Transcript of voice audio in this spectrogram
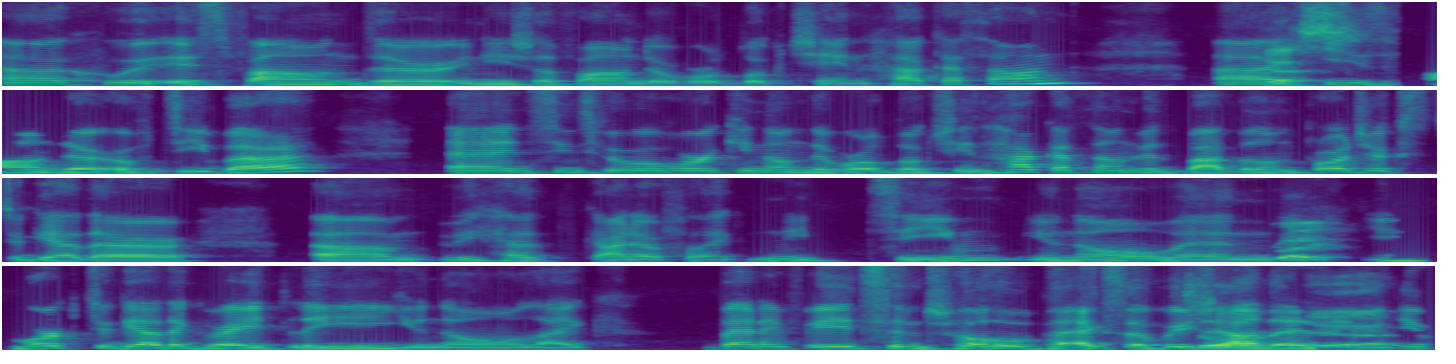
uh, who is founder, initial founder of World Blockchain Hackathon, uh, yes. he's founder of Diba. And since we were working on the World Blockchain Hackathon with Babylon projects together, um, we had kind of like neat team, you know, and right. you work together greatly, you know, like benefits and drawbacks of each sure, other yeah. team,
